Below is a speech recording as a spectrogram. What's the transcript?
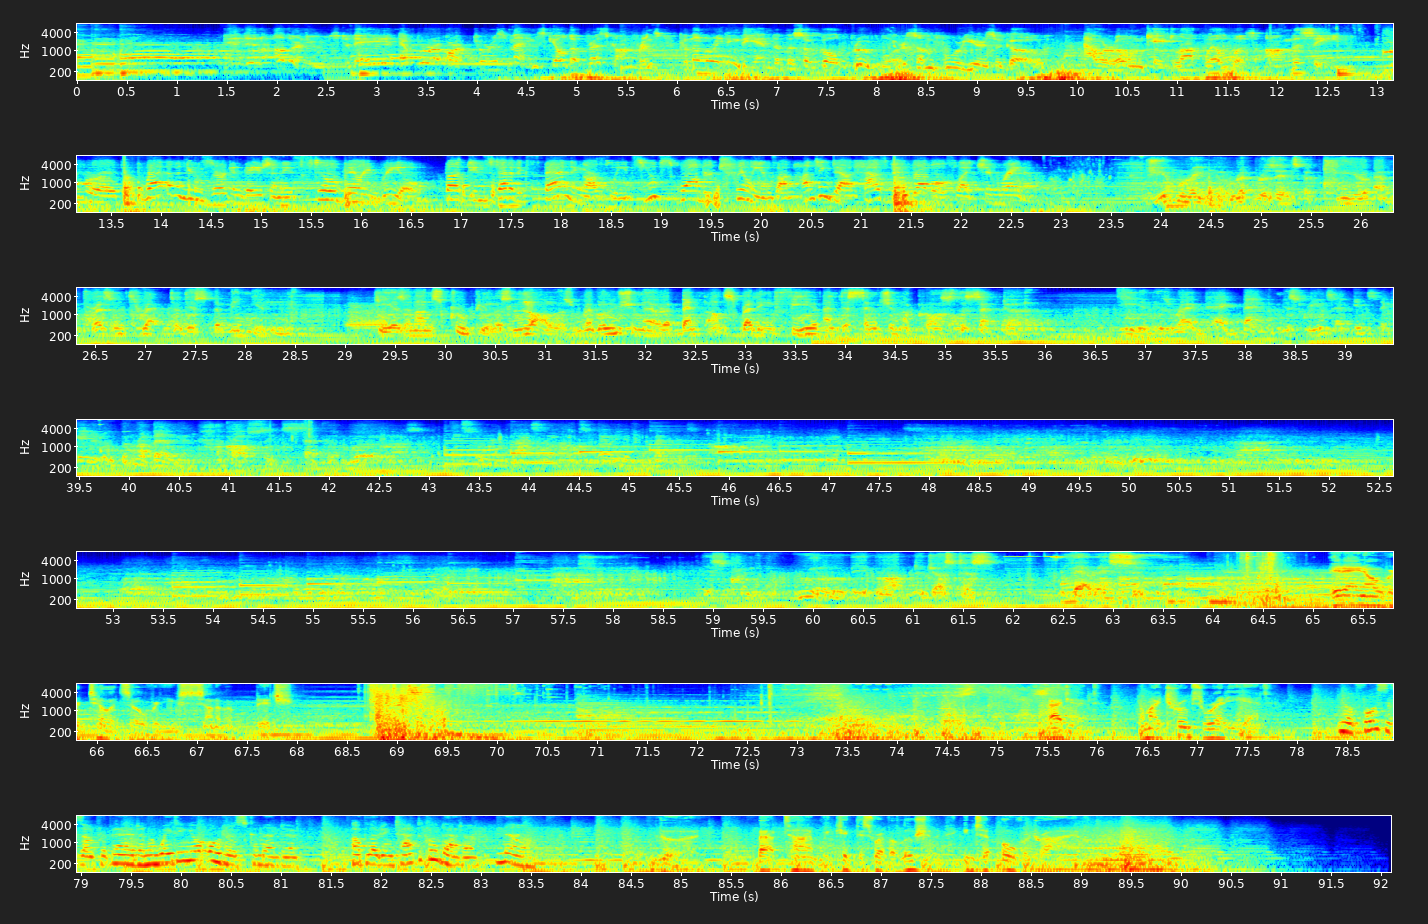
And in other news today, Emperor Arcturus Mengsk held a press conference commemorating the end of the so-called Brood War some four years ago. Our own Kate Lockwell was on the scene. Emperor, the threat of a new Zerg invasion is still very real. But instead of expanding our fleets, you've squandered trillions on hunting down has-been rebels like Jim Raynor. Jim Raynor represents a clear and present threat to this dominion. An unscrupulous, lawless revolutionary bent on spreading fear and dissension across the sector. He and his ragtag band of miscreants have instigated open rebellion across six separate worlds this criminal will be brought to justice very soon. It ain't over till it's over, you son of a bitch. Adjutant, are my troops ready yet? Your forces are prepared and awaiting your orders, Commander. Uploading tactical data now. Good. About time we kick this revolution into overdrive.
